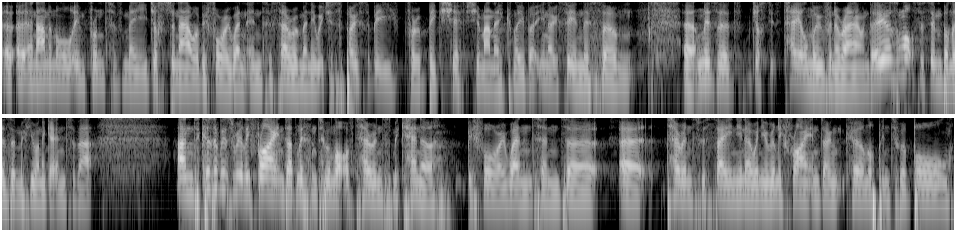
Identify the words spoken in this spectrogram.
a, an animal in front of me just an hour before I went into ceremony, which is supposed to be for a big shift shamanically. But, you know, seeing this um, uh, lizard, just its tail moving around, there's lots of symbolism if you want to get into that. And because I was really frightened, I'd listened to a lot of Terence McKenna before I went, and uh, uh, Terence was saying, you know, when you're really frightened, don't curl up into a ball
